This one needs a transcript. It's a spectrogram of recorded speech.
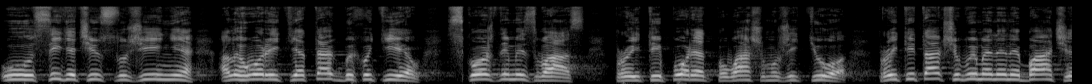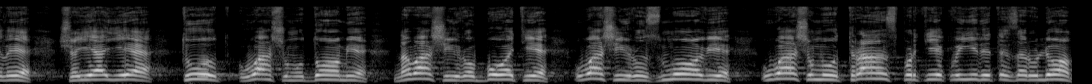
у сидячи в служінні, але говорить, я так би хотів з кожним із вас пройти поряд по вашому життю, пройти так, щоб ви мене не бачили, що я є тут, у вашому домі, на вашій роботі, у вашій розмові, у вашому транспорті, як ви їдете за рулем,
